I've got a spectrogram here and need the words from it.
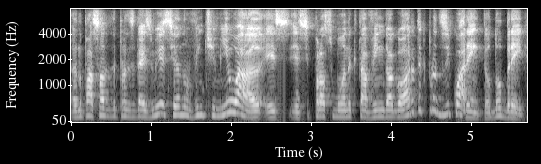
Ano passado eu produzi 10 mil, esse ano 20 mil. Ah, esse, esse próximo ano que tá vindo agora, tenho que produzir 40, eu dobrei.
